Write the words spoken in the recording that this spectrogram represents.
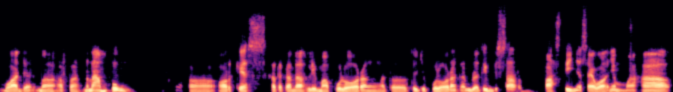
wadah, me, apa menampung uh, orkes katakanlah 50 orang atau 70 orang kan berarti besar, pastinya sewanya mahal.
